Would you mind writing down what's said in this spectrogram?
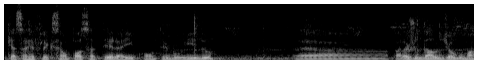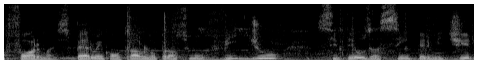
que essa reflexão possa ter aí contribuído é, para ajudá-lo de alguma forma. Espero encontrá-lo no próximo vídeo, se Deus assim permitir.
